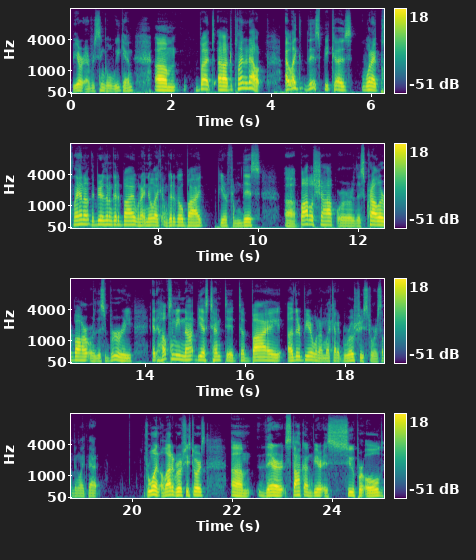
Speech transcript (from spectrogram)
beer every single weekend, um, but uh, to plan it out. I like this because when I plan out the beer that I'm going to buy, when I know like I'm going to go buy beer from this uh, bottle shop or this crowler bar or this brewery, it helps me not be as tempted to buy other beer when I'm like at a grocery store or something like that. For one, a lot of grocery stores, um, their stock on beer is super old.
